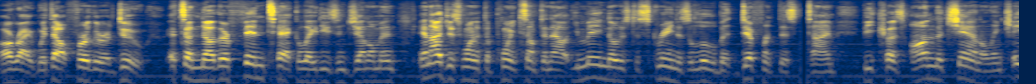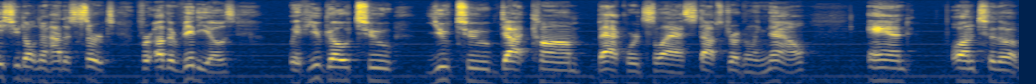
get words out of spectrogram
All right, without further ado, it's another fintech, ladies and gentlemen. And I just wanted to point something out. You may notice the screen is a little bit different this time because on the channel, in case you don't know how to search for other videos, if you go to youtube.com backward slash stop struggling now. And onto the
